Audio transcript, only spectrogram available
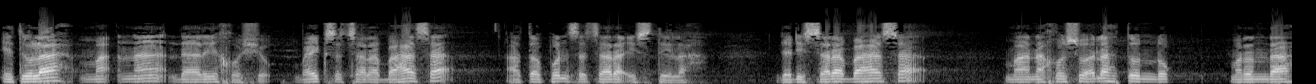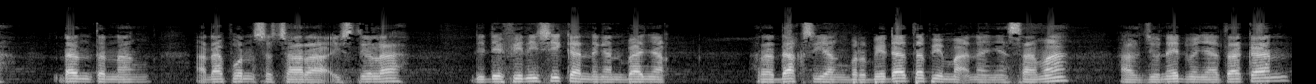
Itulah makna dari khusyuk. Baik secara bahasa ataupun secara istilah. Jadi secara bahasa mana khusyuk adalah tunduk, merendah dan tenang. Adapun secara istilah didefinisikan dengan banyak redaksi yang berbeda tapi maknanya sama. Al-Junaid menyatakan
